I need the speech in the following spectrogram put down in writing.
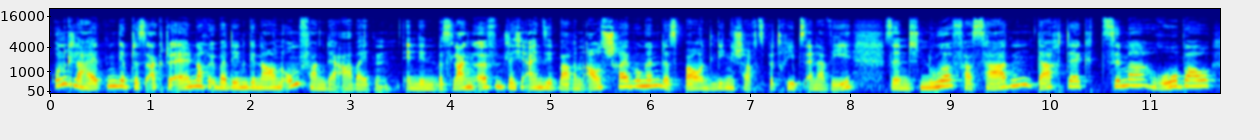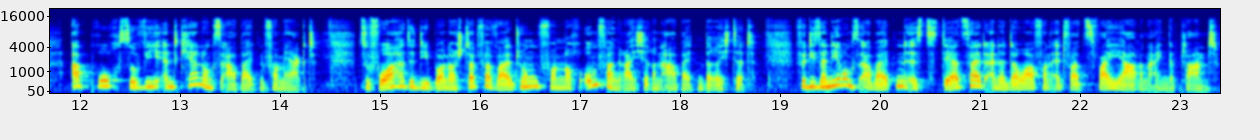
Unklarheiten gibt es aktuell noch über den genauen Umfang der Arbeiten. In den bislang öffentlich einsehbaren Ausschreibungen des Bau- und Liegenschaftsbetriebs NRW sind nur Fassaden, Dachdeck, Zimmer, Rohbau, Abbruch sowie Entkernungsarbeiten vermerkt. Zuvor hatte die Bonner Stadtverwaltung von noch umfangreicheren Arbeiten berichtet. Für die Sanierungsarbeiten ist derzeit eine Dauer von etwa zwei Jahren eingeplant.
